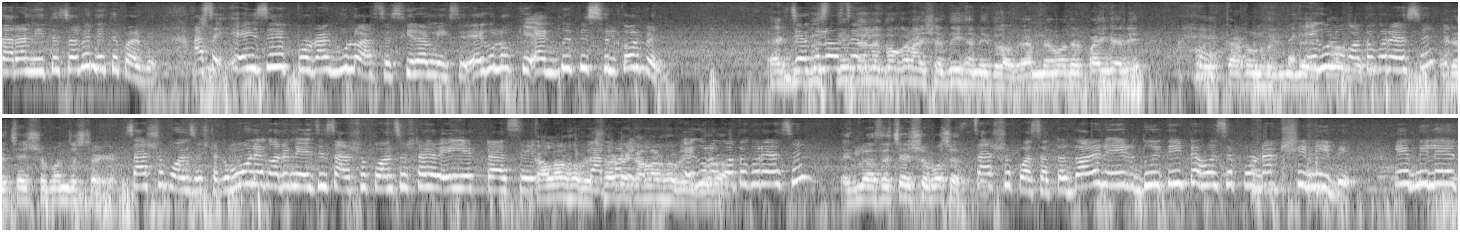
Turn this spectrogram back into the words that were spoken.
যারা নিতে চাবে নিতে পারবে। আচ্ছা এই যে প্রোডাক্টগুলো আছে সিরামিক্সের এগুলো কি এক দুই পিস সেল করবেন? যেগুলো পিস হচ্ছে- নিতে হলে দোকান এসে দেখে নিতে হবে। এমনি আমাদের পাইকারি ওই হইলে এগুলো কত করে আছে? এটা চারশো পঞ্চাশ টাকা। চারশো পঞ্চাশ টাকা। মনে করেন এই যে চারশো পঞ্চাশ টাকার এই একটা আছে। Colour হবে, ছয়টা colour হবে এগুলো এগুলো। কত করে আছে? এগুলো আছে চারশো পঁচাত্তর। চারশো পঁচাত্তর। ধরেন এর দুই তিনটা হচ্ছে প্রোডাক্ট সে নিবে। এ মিলে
